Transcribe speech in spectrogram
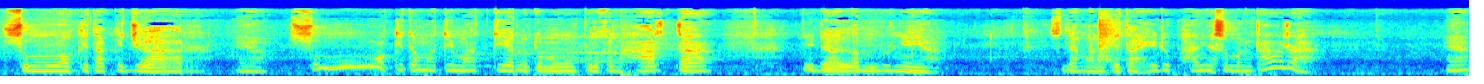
Semua kita kejar ya. Semua kita mati-matian untuk mengumpulkan harta di dalam dunia sedangkan kita hidup hanya sementara ya.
